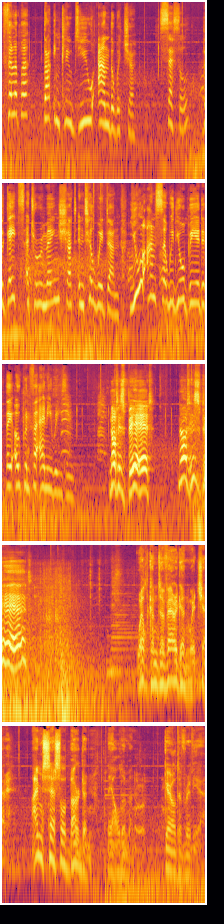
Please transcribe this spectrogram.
Philippa, that includes you and the Witcher. Cecil, the gates are to remain shut until we're done. You'll answer with your beard if they open for any reason. Not his beard! Not his beard! Welcome to Vergen, Witcher. I'm Cecil Burdon, the alderman. Geralt of Rivia.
